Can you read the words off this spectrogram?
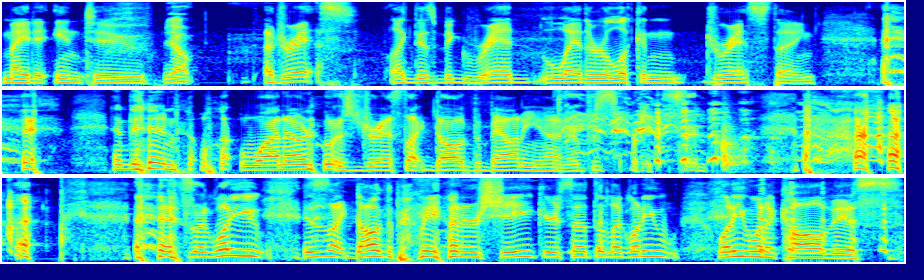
made it into Yep. a dress, like this big red leather looking dress thing. and then Winona was dressed like Dog the Bounty Hunter for some reason. it's like, what do you? Is this like Dog the Bounty Hunter chic or something? Like, what do you? What do you want to call this?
